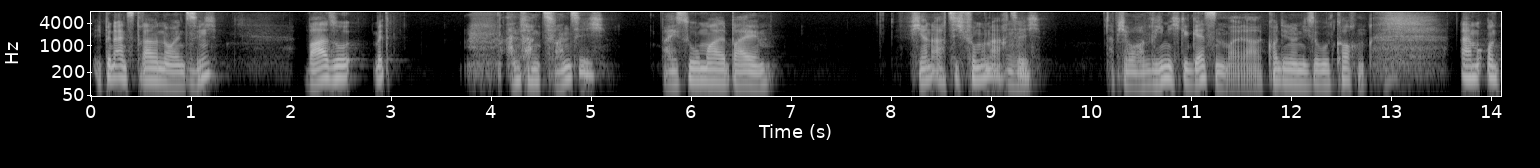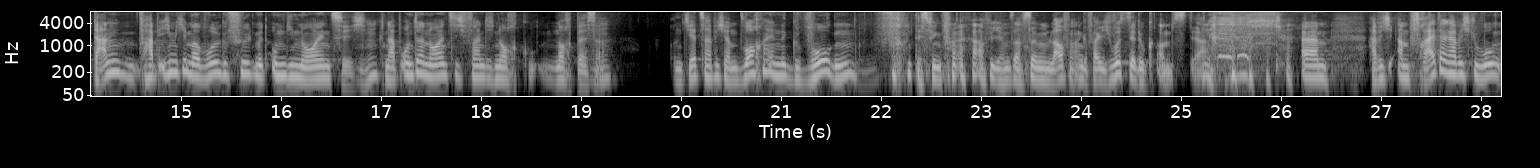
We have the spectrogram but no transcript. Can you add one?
ich bin 1,93, mhm. war so mit Anfang 20, war ich so mal bei 84, 85. Mhm. Habe ich aber auch wenig gegessen, weil da konnte ich noch nicht so gut kochen. Ähm, und dann habe ich mich immer wohl gefühlt mit um die 90. Mhm. Knapp unter 90 fand ich noch, noch besser. Mhm. Und jetzt habe ich am Wochenende gewogen, deswegen habe ich am Samstag mit dem Laufen angefangen. Ich wusste ja, du kommst. Ja. ähm, habe ich, am Freitag habe ich gewogen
